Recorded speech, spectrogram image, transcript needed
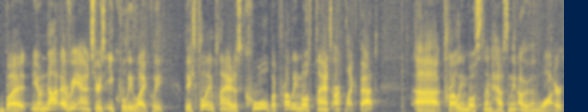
But you know, not every answer is equally likely. The exploding planet is cool, but probably most planets aren't like that. Uh, probably most of them have something other than water.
